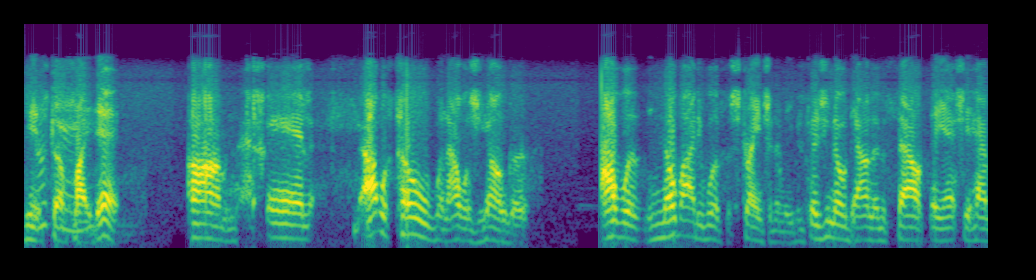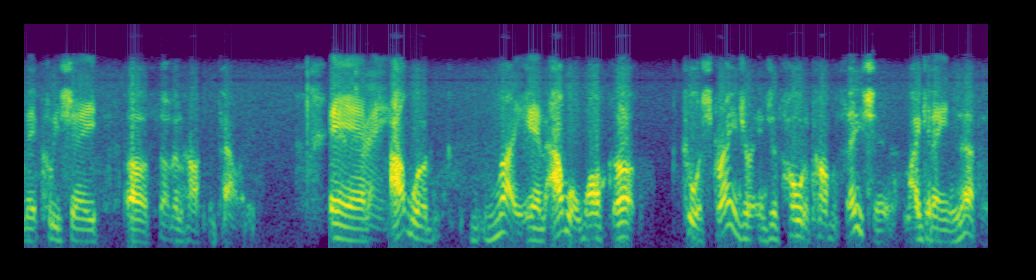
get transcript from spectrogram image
did stuff like that. Um, and I was told when I was younger, I was nobody was a stranger to me because you know down in the South they actually have that cliche of Southern hospitality, and Right. I would right, and I would walk up to a stranger and just hold a conversation like it ain't nothing.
